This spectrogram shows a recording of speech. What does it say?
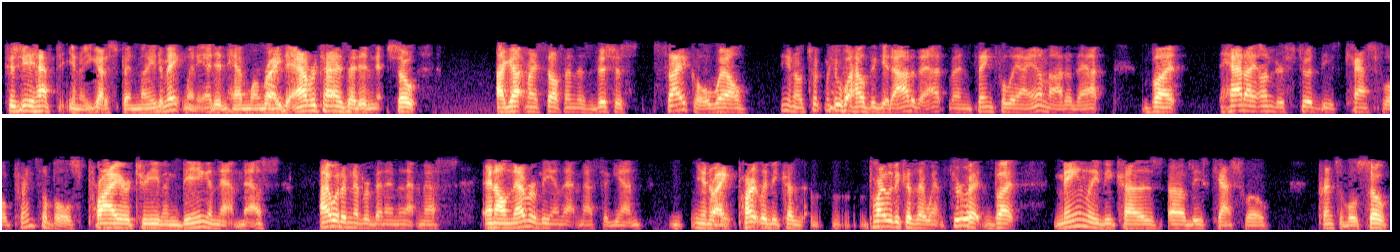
because you have to, you know, you got to spend money to make money. I didn't have more money right. to advertise. I didn't. So I got myself in this vicious cycle. Well, you know, it took me a while to get out of that and thankfully I am out of that. But had I understood these cash flow principles prior to even being in that mess, I would have never been in that mess and I'll never be in that mess again. You know, right. partly because partly because I went through it, but mainly because of these cash flow principles. So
